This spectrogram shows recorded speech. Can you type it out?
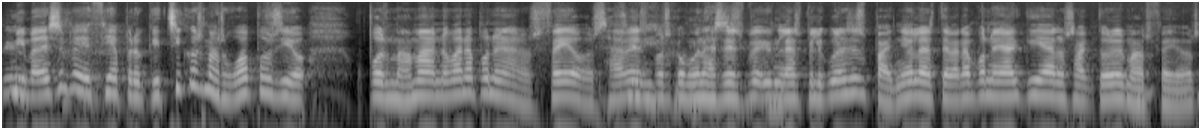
Mi madre siempre decía, pero qué chicos más guapos yo. Pues mamá, no van a poner a los feos, ¿sabes? Pues como en las, espe- en las películas españolas, te van a poner aquí a los actores más feos.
